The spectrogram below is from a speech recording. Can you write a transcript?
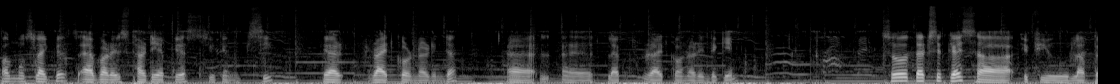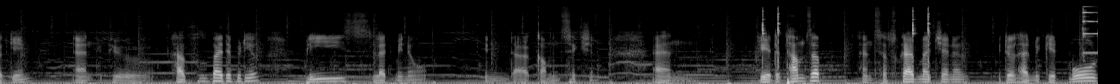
Almost like this. Average 30 FPS you can see here right corner in the uh, uh, left right corner in the game. So that's it guys. Uh, if you love the game and if you helpful by the video please let me know in the comment section and create a thumbs up and subscribe my channel. It will help me get more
